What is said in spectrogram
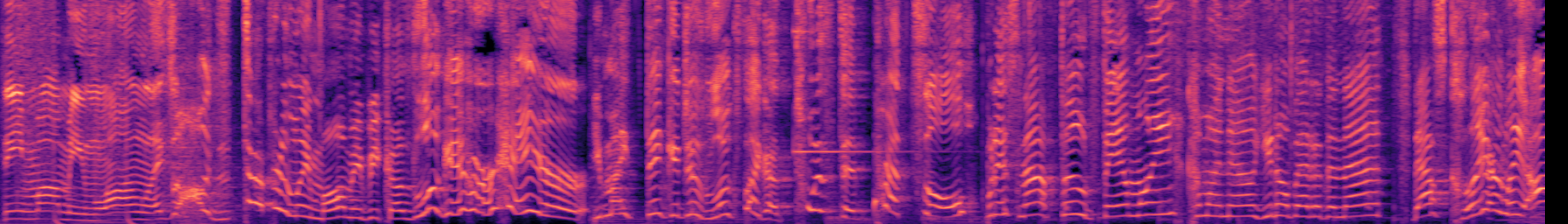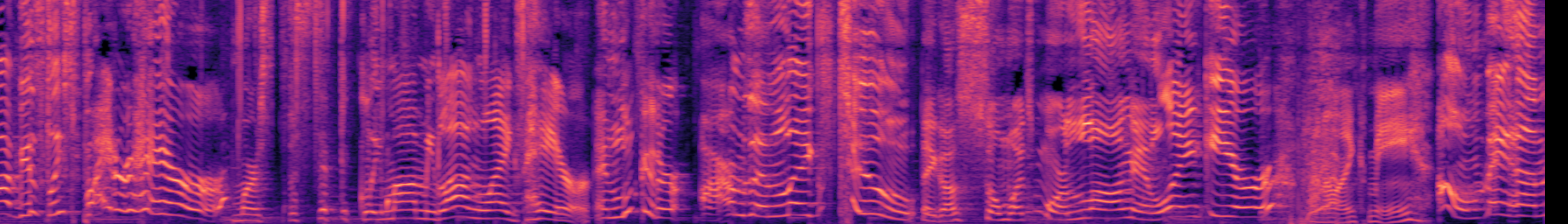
see mommy long legs. Oh, it's definitely mommy because look at her hair. You might think it just looks like a twisted pretzel, but it's not food, family. Come on now, you know better than that. That's clearly, obviously spider hair. More specifically, mommy long legs hair. And look at her arms and legs too. They got so much more long and lankier. Kind of like me. Oh man,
